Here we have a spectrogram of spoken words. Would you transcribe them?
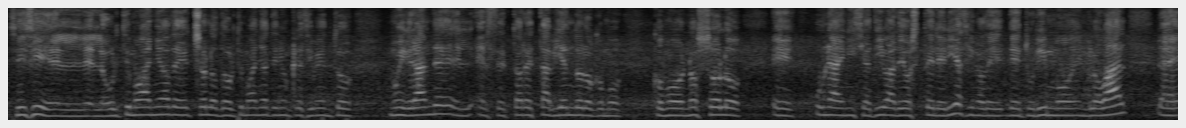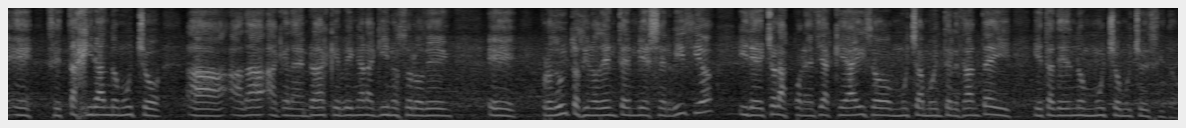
Sí, sí, en los últimos años, de hecho, los dos últimos años tenido un crecimiento muy grande, el, sector está viéndolo como, como no solo eh, una iniciativa de hostelería, sino de, turismo en global. Eh, eh, se está girando mucho a, que las empresas que vengan aquí no solo den productos, sino den también servicios y de hecho las ponencias que hay son muchas muy interesantes y, está teniendo mucho, mucho éxito.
